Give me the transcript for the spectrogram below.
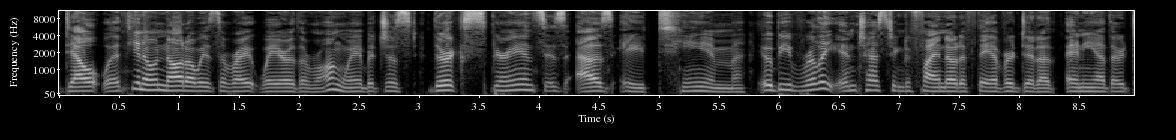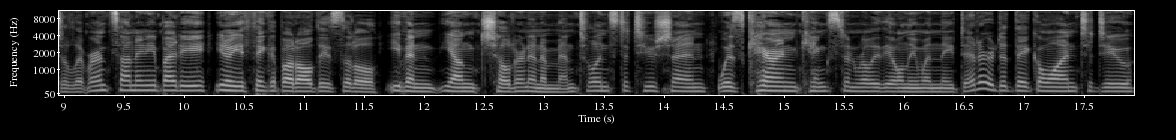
dealt with. You know, not always the right way or the wrong way, but just their experiences as a team. It would be really interesting to find out if they ever did a, any other deliverance on anybody. You know, you think about all these little, even young children in a mental institution. Was Karen Kingston really the only one they did, or did they go on to do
